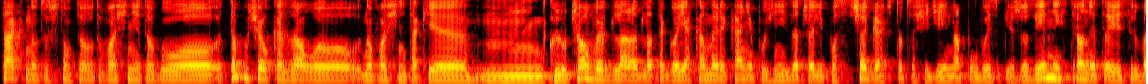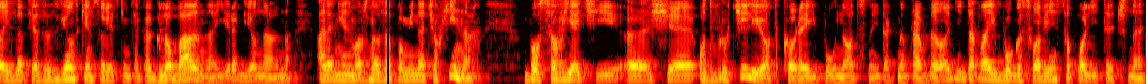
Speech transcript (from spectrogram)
Tak, no zresztą to, to właśnie to było, to by się okazało no właśnie takie mm, kluczowe dla, dla tego, jak Amerykanie później zaczęli postrzegać to, co się dzieje na Półwyspie, że z jednej strony to jest rywalizacja ze Związkiem Sowieckim, taka globalna i regionalna, ale nie można zapominać o Chinach, bo Sowieci e, się odwrócili od Korei Północnej tak naprawdę. Oni dawali błogosławieństwo polityczne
